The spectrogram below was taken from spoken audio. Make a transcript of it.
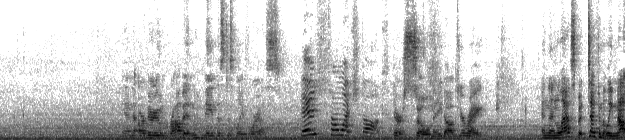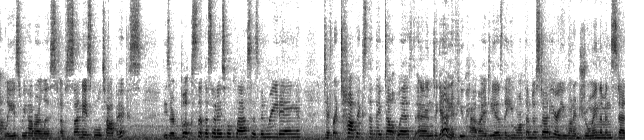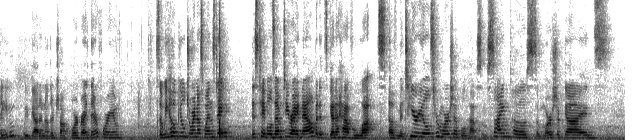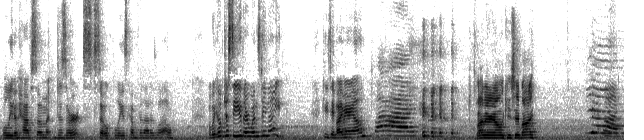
And our very own Robin made this display for us. There's so much dogs. There are so many dogs, you're right. And then last but definitely not least, we have our list of Sunday school topics. These are books that the Sunday school class has been reading, different topics that they've dealt with, and again, if you have ideas that you want them to study or you want to join them in studying, we've got another chalkboard right there for you. So we hope you'll join us Wednesday. This table is empty right now, but it's gonna have lots of materials from worship. We'll have some signposts, some worship guides. We'll even have some desserts, so please come for that as well. But we hope to see you there Wednesday night. Can you say bye, Mary Allen? Bye. Bye, Mary Allen. Can you say bye? Bye.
